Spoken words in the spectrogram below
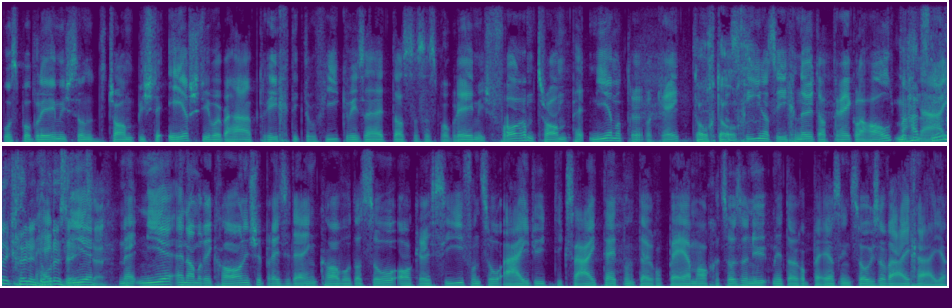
wo das Problem ist, sondern der Trump ist der Erste, der überhaupt richtig darauf hingewiesen hat, dass das ein Problem ist. Vor dem Trump hat niemand darüber geredet, doch, doch. dass China sich nicht an die Regeln hält. Man hat es nur nicht können man durchsetzen. Hat nie, man hat nie einen amerikanischen Präsidenten gehabt, der das so aggressiv und so eindeutig gesagt hat und die Europäer machen sowieso nichts mehr, die Europäer sind sowieso Weicheier.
